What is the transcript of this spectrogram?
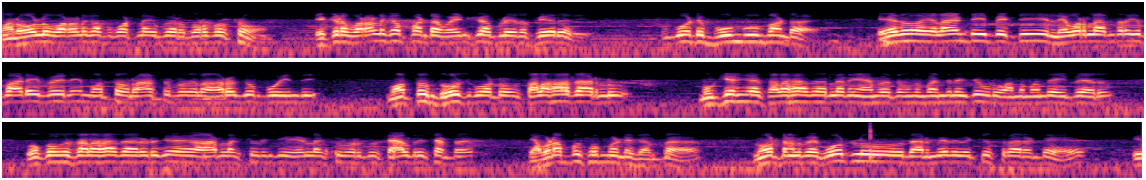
మన వాళ్ళు వరల్డ్ కప్ కొట్టలేకపోయారు దురదృష్టం. ఇక్కడ వరల్డ్ కప్ అంట వైన్ షాప్లో ఏదో పేరు అది. ఇంకోటి భూమి భూమి అంట. ఏదో ఇలాంటివి పెట్టి లివర్లు అందరికీ పాడైపోయినాయి. మొత్తం రాష్ట్ర ప్రజల ఆరోగ్యం పోయింది. మొత్తం దోచుకోవటం సలహాదారులు ముఖ్యంగా సలహాదారులని ఎనభై తొమ్మిది మంది నుంచి ఇప్పుడు వంద మంది అయిపోయారు. ఒక్కొక్క సలహాదారుడికి ఆరు లక్షల నుంచి ఏడు లక్షల వరకు శాలరీస్ అంట ఎవడబ్బ సొమ్ము అండి ఇదంతా? నూట నలభై కోట్లు దాని మీద వెచ్చిస్తున్నారంటే ఈ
